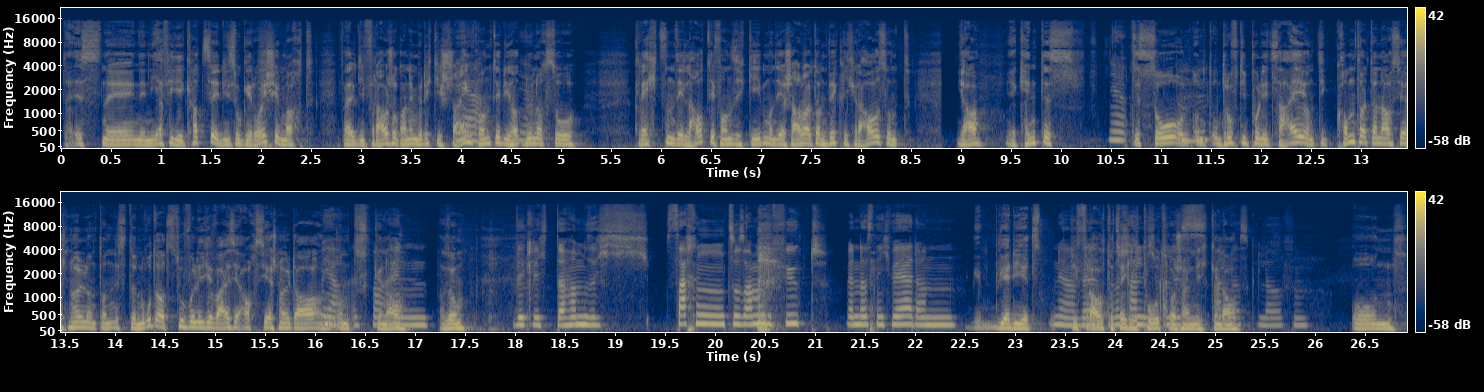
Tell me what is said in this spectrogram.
da ist eine, eine nervige Katze, die so Geräusche macht, weil die Frau schon gar nicht mehr richtig schreien Ja, konnte. Die hat ja. nur noch so krächzende Laute von sich gegeben und er schaut halt dann wirklich raus und ja, er kennt das, Ja. das so und, und, und ruft die Polizei und die kommt halt dann auch sehr schnell und dann ist der Notarzt zufälligerweise auch sehr schnell da und, Ja, und es war genau. Also Wirklich, da haben sich Sachen zusammengefügt. Wenn das nicht wäre, dann wäre die jetzt ja, die Frau tatsächlich tot wahrscheinlich, genau. Und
